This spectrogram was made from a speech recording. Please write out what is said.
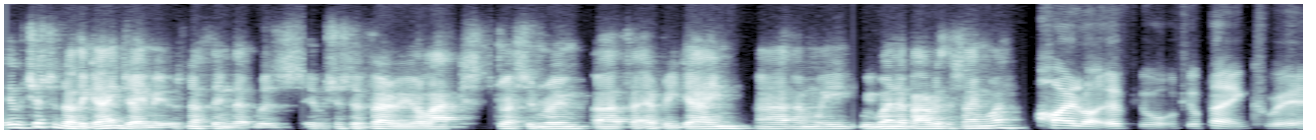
it was just another game, Jamie. It was nothing that was. It was just a very relaxed dressing room uh, for every game, uh, and we we went about it the same way. Highlight of your of your playing career.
